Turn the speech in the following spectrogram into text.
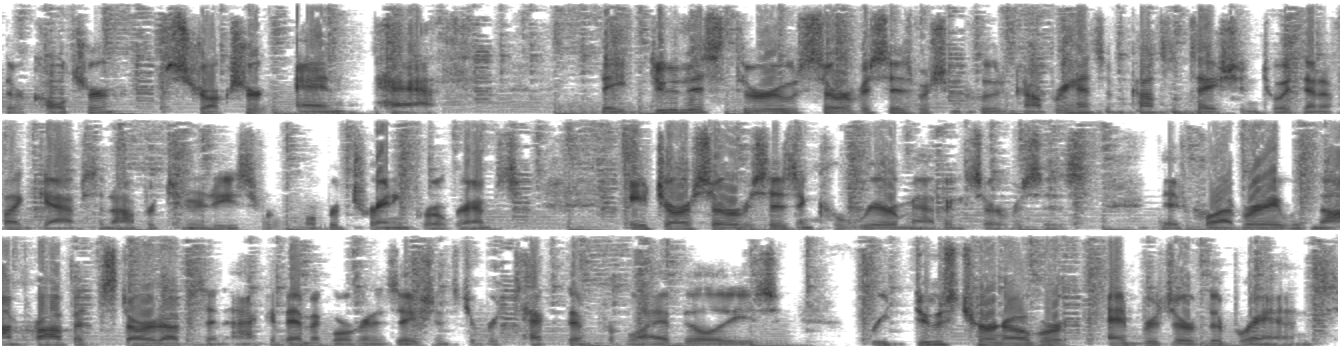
their culture, structure, and path. They do this through services which include comprehensive consultation to identify gaps and opportunities for corporate training programs, HR services, and career mapping services. They've collaborated with nonprofit startups and academic organizations to protect them from liabilities, reduce turnover, and preserve their brands.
